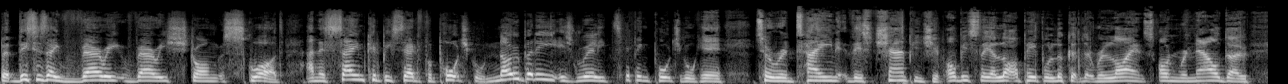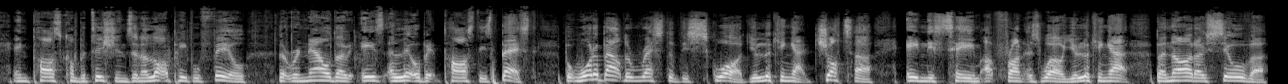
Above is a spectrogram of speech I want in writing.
But this is a very, very strong squad. And the same could be said for Portugal. Nobody is really tipping Portugal here to retain this championship. Obviously, a lot of people look at the reliance on Ronaldo in past competitions, and a lot of people feel that Ronaldo is a little bit past his best. But what about the rest of this squad? You're looking at Jota in this team up front as well. You're looking at Bernardo Silva.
